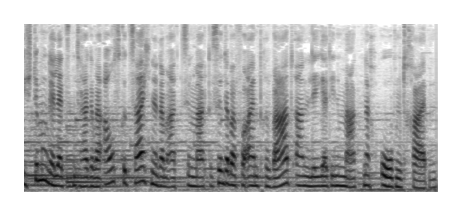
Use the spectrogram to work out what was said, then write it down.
Die Stimmung der letzten Tage war ausgezeichnet am Aktienmarkt. Es sind aber vor allem Privatanleger, die den Markt nach oben treiben.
